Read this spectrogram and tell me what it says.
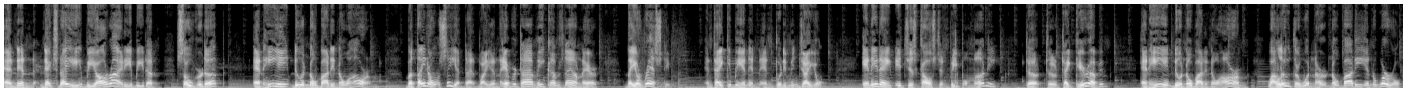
and then next day he'll be all right. He'll be done sobered up, and he ain't doing nobody no harm. But they don't see it that way, and every time he comes down there, they arrest him and take him in and, and put him in jail. And it ain't it's just costing people money to to take care of him. And he ain't doing nobody no harm, while Luther wouldn't hurt nobody in the world,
